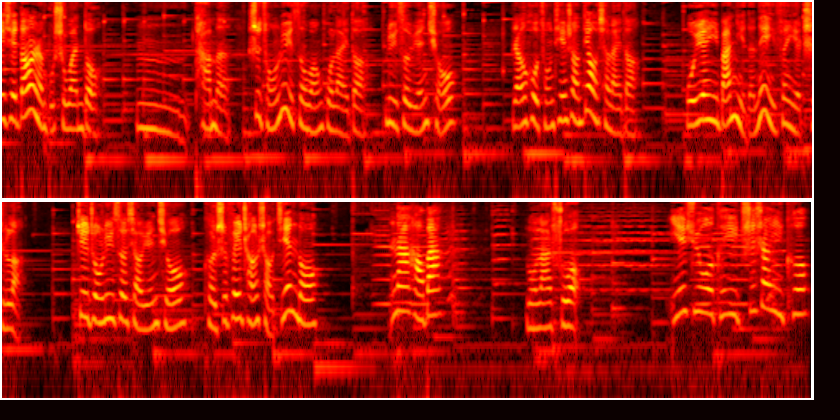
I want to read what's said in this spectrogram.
这些当然不是豌豆，嗯，它们是从绿色王国来的绿色圆球，然后从天上掉下来的。我愿意把你的那一份也吃了。这种绿色小圆球可是非常少见的哦。那好吧，罗拉说，也许我可以吃上一颗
